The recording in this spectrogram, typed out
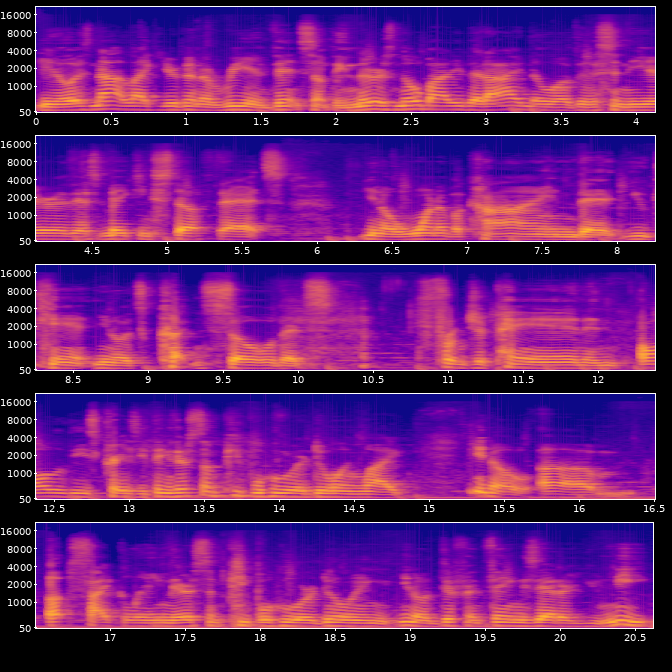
You know, it's not like you're going to reinvent something. There's nobody that I know of that's in the area that's making stuff that's, you know, one of a kind that you can't, you know, it's cut and sew that's from Japan and all of these crazy things. There's some people who are doing like, you know, um, upcycling. There's some people who are doing, you know, different things that are unique,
